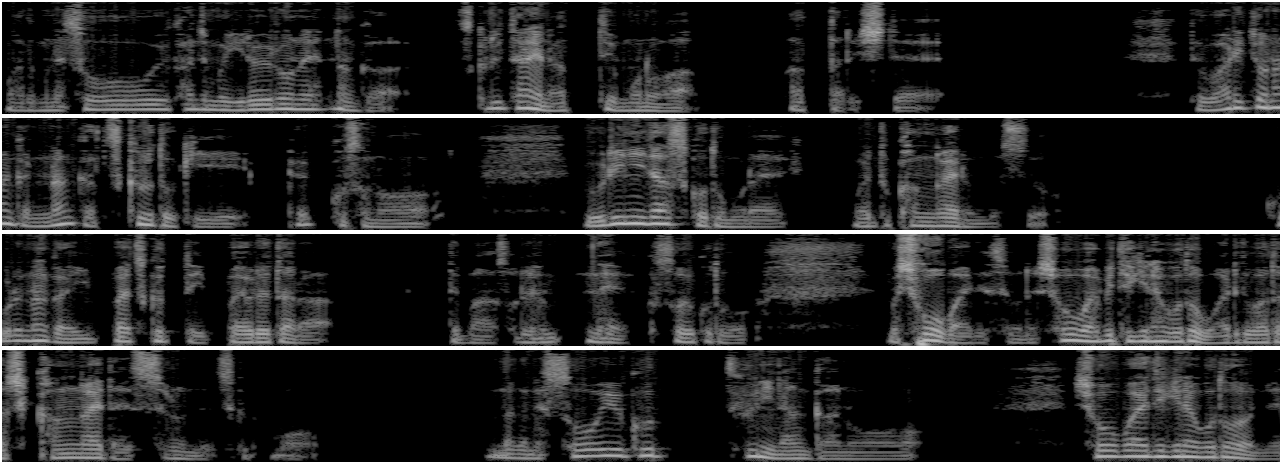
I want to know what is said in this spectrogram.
まあでもね、そういう感じもいろいろね、なんか作りたいなっていうものはあったりして、で、割となんか、なんか作るとき、結構その、売りに出すこともね、割と考えるんですよ。これなんかいっぱい作っていっぱい売れたら、で、まあ、それね、そういうことを、商売ですよね。商売的なことを割と私考えたりするんですけども、なんかね、そういうふうになんかあの、商売的なことをね、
